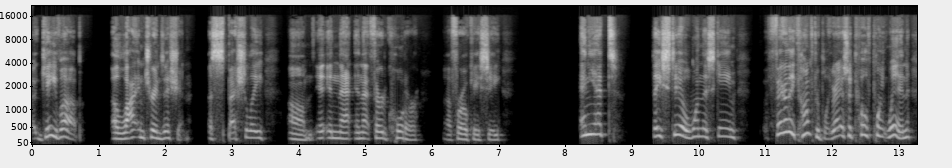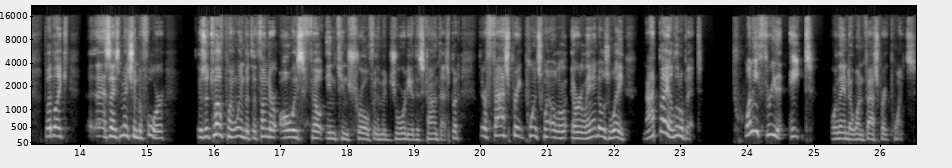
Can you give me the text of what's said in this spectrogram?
uh, gave up a lot in transition, especially um, in, in that in that third quarter uh, for OKC, and yet they still won this game fairly comfortably. Right, it's a twelve point win, but like as I mentioned before, it was a 12 point win, but the Thunder always felt in control for the majority of this contest. But their fast break points went Orlando's way, not by a little bit 23 to 8. Orlando won fast break points.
